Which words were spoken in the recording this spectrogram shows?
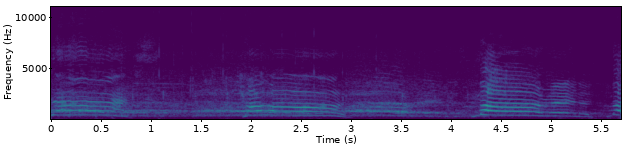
Yes! Come on! Marvelous! Come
